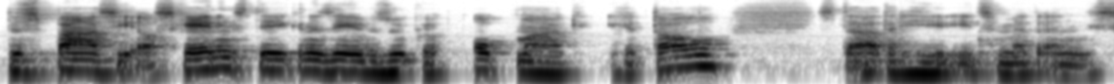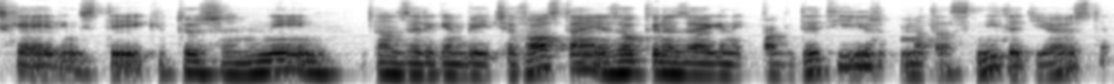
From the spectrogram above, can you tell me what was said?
De spatie als scheidingsteken eens even zoeken. Opmaak getal. Staat er hier iets met een scheidingsteken tussen? Nee, dan zit ik een beetje vast aan. Je zou kunnen zeggen, ik pak dit hier, maar dat is niet het juiste.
